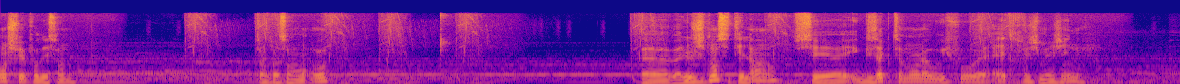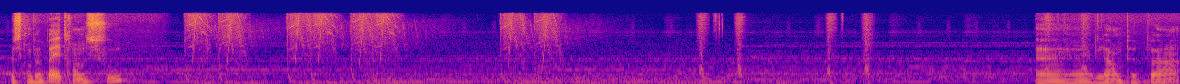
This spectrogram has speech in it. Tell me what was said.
Comment je fais pour descendre en passant en haut euh, bah, Logiquement, c'était là. Hein. C'est exactement là où il faut être, j'imagine. Parce qu'on peut pas être en dessous. Euh, là, on peut pas...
